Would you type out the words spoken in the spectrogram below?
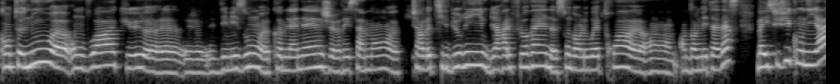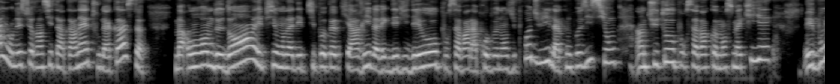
Quand nous, euh, on voit que euh, des maisons comme La Neige, récemment Charlotte Tilbury ou bien Ralph Lauren sont dans le Web 3, en, dans le métaverse, ben, il suffit qu'on y aille, on est sur un site internet ou Lacoste, bah, on rentre dedans et puis on a des petits pop-up qui arrivent avec des vidéos pour savoir la provenance du produit, la composition, un tuto pour savoir comment se maquiller. Et bon,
